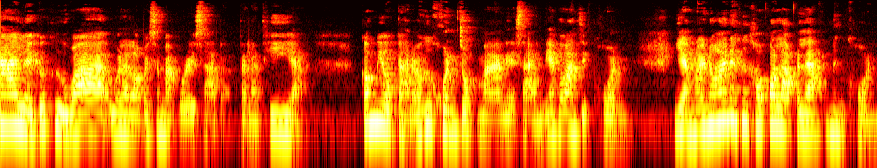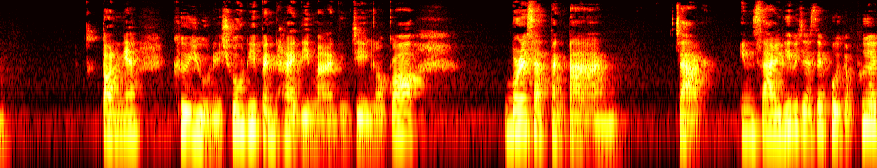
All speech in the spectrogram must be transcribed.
ง่ายๆเลยก็คือว่าเวลาเราไปสมัครบริษัทแต่ละที่อะ ก็มีโอกาสว่าคือคนจบมาในสายเนี้ยประมาณสิบคน อย่างน้อยๆเนี่ยคือเขาก็รับไปแล้วหนึ่งคน ตอนเนี้ยคืออยู่ในช่วงที่เป็นไฮดีมาจริง ๆ แล้วก็บริษัทต่างๆ จาก i n s i ซต์ที่พี่เจสได้คุยกับเพื่อน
